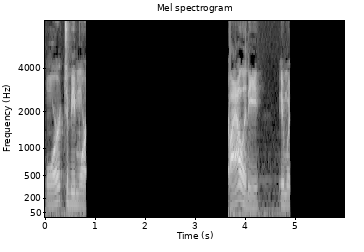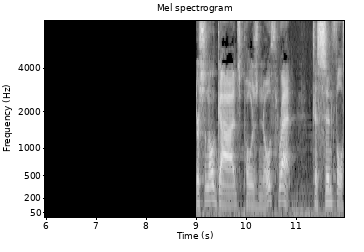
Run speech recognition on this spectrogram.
Or to be more reality in which personal gods pose no threat to sinful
